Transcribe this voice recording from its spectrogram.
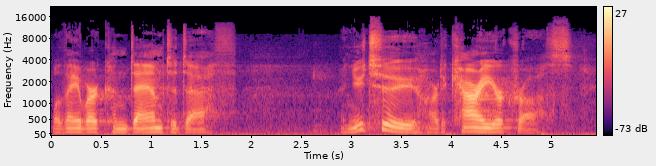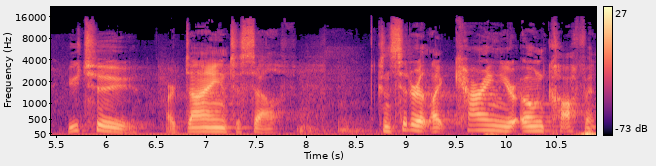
well, they were condemned to death. And you too are to carry your cross. You too are dying to self. Consider it like carrying your own coffin,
